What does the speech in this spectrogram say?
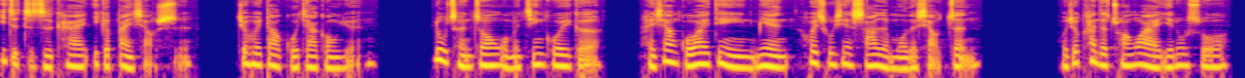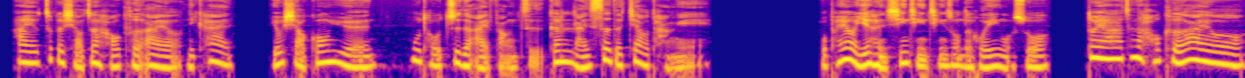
一直直直开一个半小时，就会到国家公园。路程中，我们经过一个很像国外电影里面会出现杀人魔的小镇，我就看着窗外，沿路说：“哎呦，这个小镇好可爱哦！你看，有小公园、木头制的矮房子跟蓝色的教堂。”哎。我朋友也很心情轻松的回应我说：“对啊，真的好可爱哦。”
